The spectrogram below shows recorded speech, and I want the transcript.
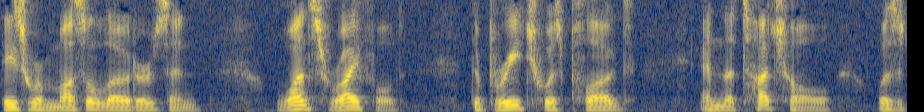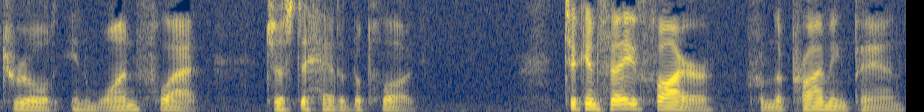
These were muzzle loaders, and once rifled, the breech was plugged and the touch hole was drilled in one flat just ahead of the plug. To convey fire from the priming pan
